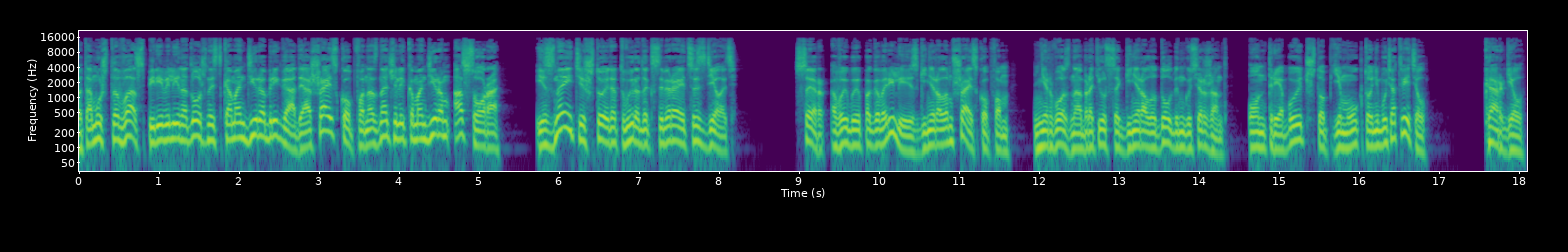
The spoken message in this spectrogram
Потому что вас перевели на должность командира бригады, а Шайскопфа назначили командиром Асора. И знаете, что этот выродок собирается сделать?» «Сэр, вы бы поговорили с генералом Шайскопфом?» Нервозно обратился к генералу Долбингу сержант. «Он требует, чтоб ему кто-нибудь ответил». «Каргел,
